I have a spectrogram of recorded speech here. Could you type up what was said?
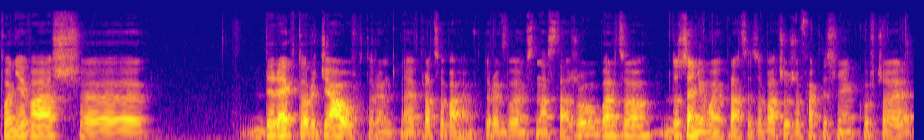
ponieważ e, dyrektor działu, w którym e, pracowałem, w którym byłem na stażu, bardzo docenił moją pracę. Zobaczył, że faktycznie kurczę,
